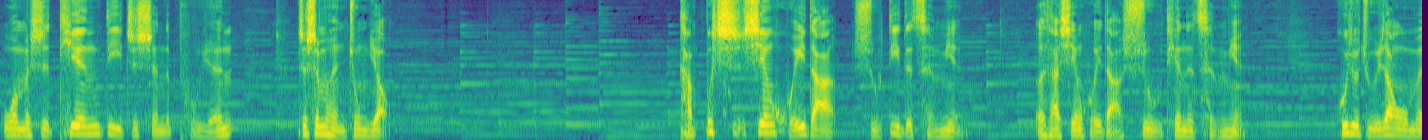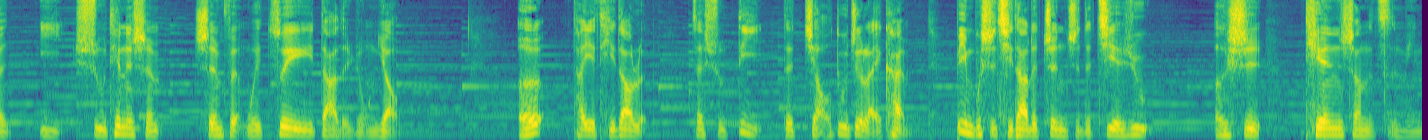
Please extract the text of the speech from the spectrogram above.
我们是天地之神的仆人。这什么很重要？他不是先回答属地的层面，而他先回答属天的层面。呼求主，让我们以属天的神身份为最大的荣耀。而他也提到了，在属地的角度这来看，并不是其他的政治的介入。而是天上的子民，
